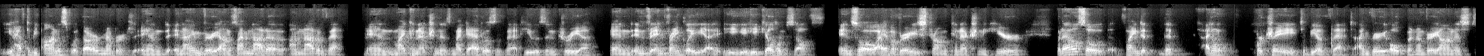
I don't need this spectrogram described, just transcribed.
you have to be honest with our members, and and I'm very honest. I'm not a I'm not a vet, and my connection is my dad was a vet. He was in Korea, and and, and frankly, he he killed himself, and so I have a very strong connection here. But I also find it that I don't portray to be a vet. I'm very open. I'm very honest,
